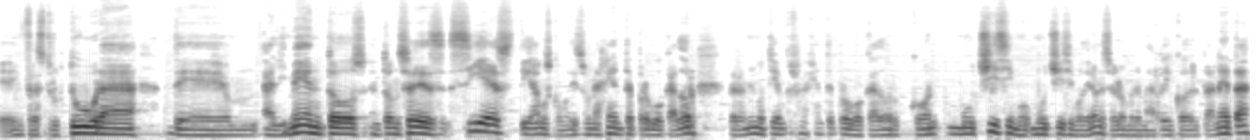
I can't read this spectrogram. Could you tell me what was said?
eh, infraestructura, de mm, alimentos. Entonces, sí es, digamos, como dice, un agente provocador, pero al mismo tiempo es un agente provocador con muchísimo, muchísimo dinero. Es el hombre más rico del planeta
